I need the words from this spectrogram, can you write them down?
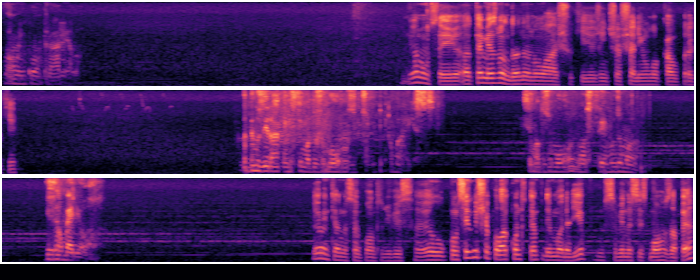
vão encontrar ela. Eu não sei. Até mesmo andando, eu não acho que a gente acharia um local por aqui. Podemos ir até em cima dos morros e discutir mais. Em cima dos morros nós teremos uma visão melhor. Eu entendo o seu ponto de vista. Eu consigo estipular quanto tempo demoraria subindo esses morros a pé?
